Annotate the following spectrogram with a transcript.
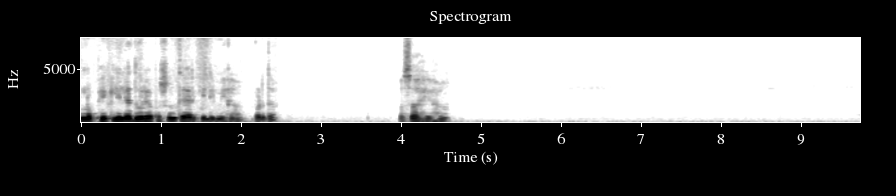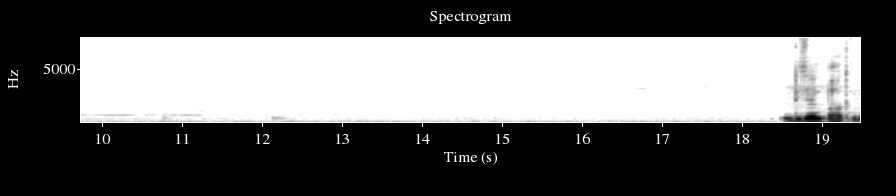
पूर्ण फेकलेल्या तयार केले मी हा पडदा. असा आहे हा. डिझाईन पहा तुम्ही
